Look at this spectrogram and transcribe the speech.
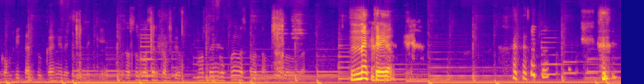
compita el Tucán y decirle que Cruz Azul va a ser campeón. No tengo pruebas, pero tampoco lo dudo. No creo.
